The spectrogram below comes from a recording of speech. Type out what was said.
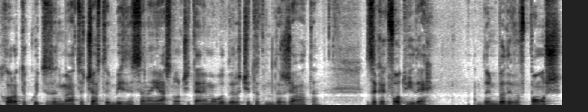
хората, които се занимават с частен бизнес, са наясно, че те не могат да разчитат на държавата за каквото и да е. Да им бъде в помощ.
